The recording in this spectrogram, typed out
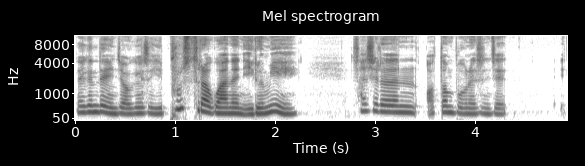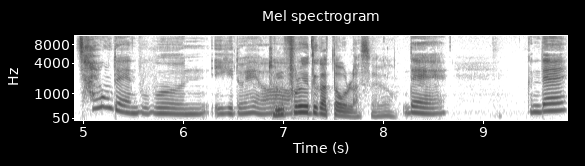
네, 근데 이제 여기서 이 프루스트라고 하는 이름이 사실은 어떤 부분에서 이제 차용된 부분이기도 해요. 저는 프로이드가 떠올랐어요. 네. 근데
